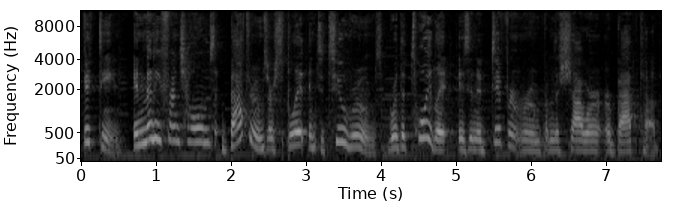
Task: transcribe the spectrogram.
15. In many French homes, bathrooms are split into two rooms, where the toilet is in a different room from the shower or bathtub.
